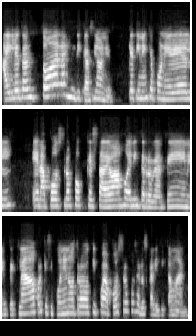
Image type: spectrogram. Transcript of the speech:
ahí les dan todas las indicaciones que tienen que poner el, el apóstrofo que está debajo del interrogante en el teclado, porque si ponen otro tipo de apóstrofo se los califica mal.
